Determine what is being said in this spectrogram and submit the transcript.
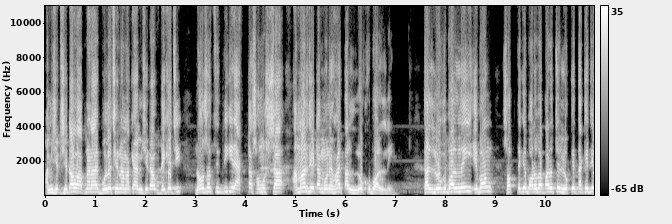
আমি সেটা সেটাও আপনারা বলেছেন আমাকে, আমি সেটাও দেখেছি। নওশাদ সিদ্দিকির একটা সমস্যা, আমার যেটা মনে হয়, তার লোকবল নেই। তার লোকবল নেই এবং সব থেকে বড় ব্যাপার হচ্ছে লোকে তাকে যে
